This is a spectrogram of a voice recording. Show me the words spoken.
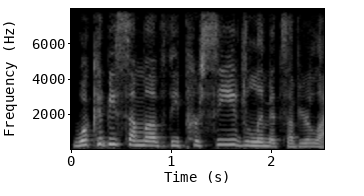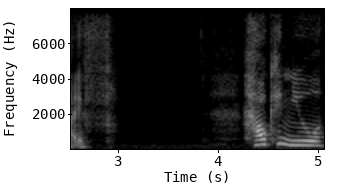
What could be some of the perceived limits of your life? How can you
